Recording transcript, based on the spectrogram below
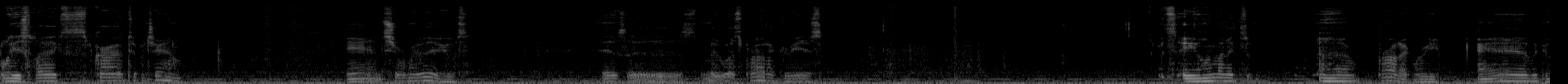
Please like, subscribe to my channel, and share my videos. This is Midwest Product Reviews. It's a minute uh, product review. Have a go.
